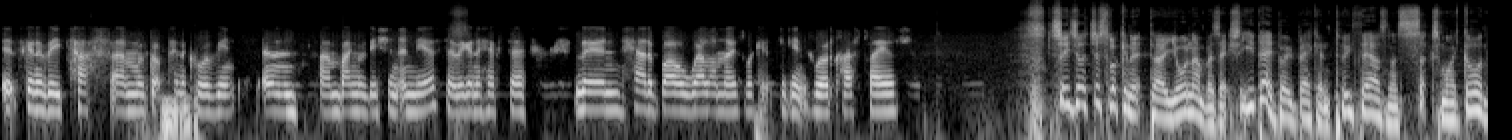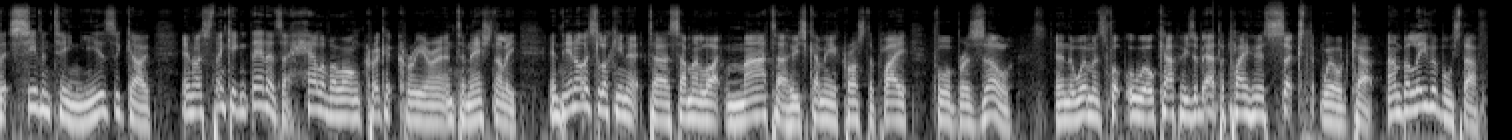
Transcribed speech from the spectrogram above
it's going to be tough. Um, we've got pinnacle events in um, Bangladesh and India, so we're going to have to learn how to bowl well on those wickets against world class players. So just looking at uh, your numbers, actually, you debuted back in 2006. My God, that's 17 years ago. And I was thinking that is a hell of a long cricket career internationally. And then I was looking at uh, someone like Marta, who's coming across to play for Brazil in the Women's Football World Cup, who's about to play her sixth World Cup. Unbelievable stuff.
